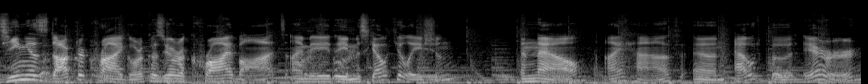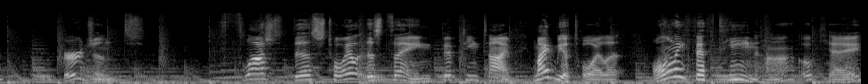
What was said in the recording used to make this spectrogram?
Genius Dr. Crygor, because you're a Crybot, I made a miscalculation, and now I have an output error. Urgent. Flush this toilet, this thing, 15 times. Might be a toilet. Only 15, huh? Okay.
